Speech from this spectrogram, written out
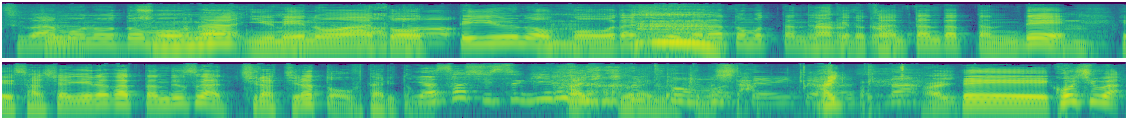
つわものどもが夢の後っていうのをこうお出ししようかなと思ったんですけど、簡単だったんで、えー差し上げなかったんですが、ちらちらとお二人とも。優しすぎるはい、なご覧になと思っってました。はいした、はいえー今週は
